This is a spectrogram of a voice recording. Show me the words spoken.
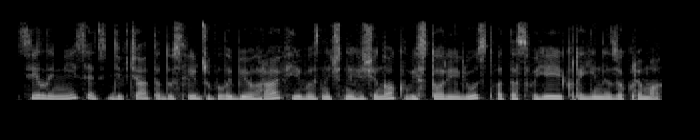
Цілий місяць дівчата досліджували біографії визначних жінок в історії людства та своєї країни, зокрема,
